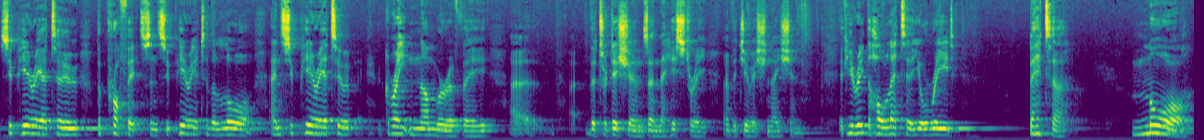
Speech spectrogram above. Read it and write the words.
superior to the prophets and superior to the law and superior to a great number of the, uh, the traditions and the history of the Jewish nation. If you read the whole letter, you'll read better, more,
